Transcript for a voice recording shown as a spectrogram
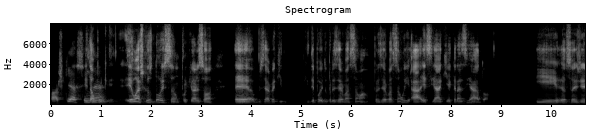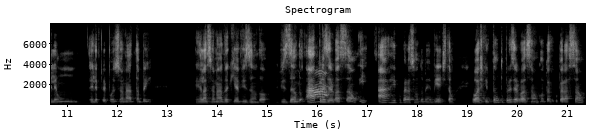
Acho que é assim, então, né? porque, eu acho que os dois são, porque olha só, é, observa que, que, depois do preservação, ó, preservação e A, esse A aqui é craseado, ó. E, ou seja, ele é um, ele é preposicionado também relacionado aqui a visando, ó, visando a ah. preservação e a recuperação do meio ambiente. Então, eu acho que tanto preservação quanto a recuperação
